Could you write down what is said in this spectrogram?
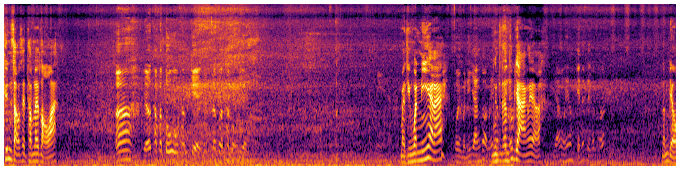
ขึ้นเสาเสร็จทำอะไรต่อวะอ่าเดี๋ยวทำประตูทำเกตแล้วก็ทำโรงเรียนหมายถึงวันนี้อะนะโอ้ยวันนี้ยังก็มึงจะทำทุกอย่างเลยเหรอยังวันนี้ทำเกตให้เสร็จก็พอแล้วนั้นเดี๋ยว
